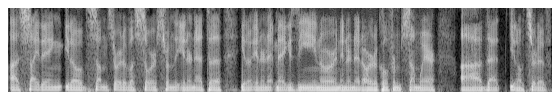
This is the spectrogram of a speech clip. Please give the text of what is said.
uh, citing, you know, some sort of a source from the internet to, you know, internet magazine or an internet article from somewhere, uh, that, you know, sort of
